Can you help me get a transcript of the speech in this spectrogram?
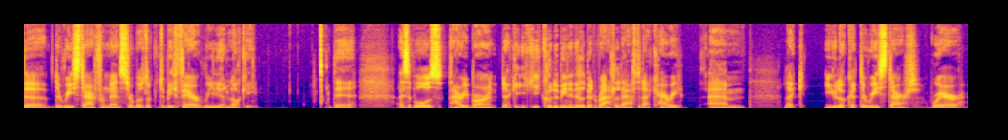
the the restart from Leinster was, look to be fair, really unlucky. The I suppose Harry Byrne, like he, he could have been a little bit rattled after that carry. Um, like you look at the restart where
